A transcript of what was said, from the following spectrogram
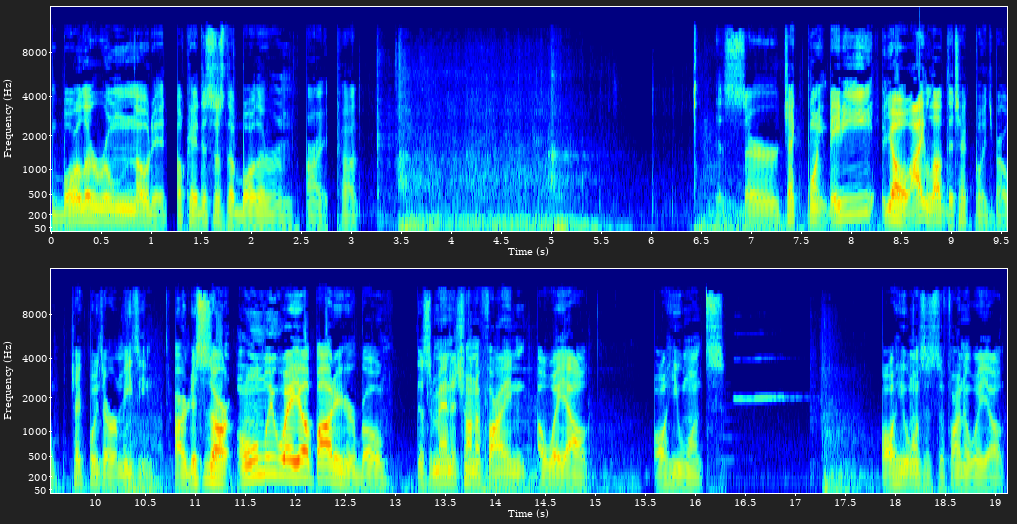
Boiler room noted. Okay, this is the boiler room. Alright, cut. Yes, sir. Checkpoint, baby. Yo, I love the checkpoints, bro. Checkpoints are amazing. Alright, this is our only way up out of here, bro. This man is trying to find a way out. All he wants. All he wants is to find a way out.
